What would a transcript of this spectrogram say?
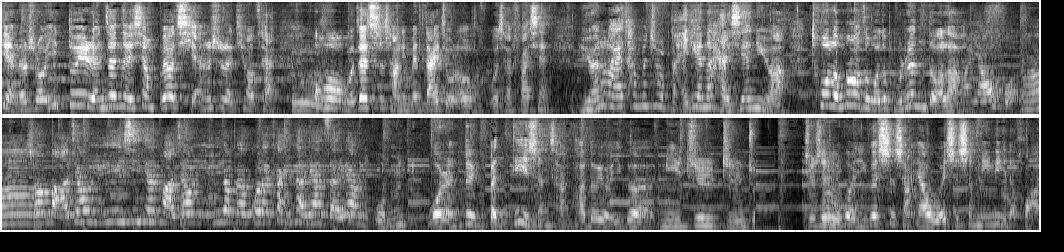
点的时候，一堆人在那像不要钱似的挑菜。哦，我在市场里面待久了，我才发现原来他们就是白天的海鲜女啊，脱了帽子我都不认得了。吆喝说马鲛鱼，新鲜马鲛鱼，要不要过来看一看靓仔靓女？我们国人对本地生产，它都有一个迷之执着。就是如果一个市场要维持生命力的话，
